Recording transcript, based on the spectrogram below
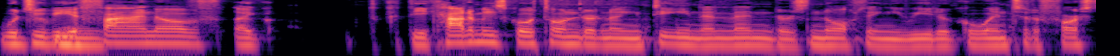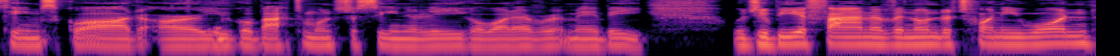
Would you be mm. a fan of like the academies go to under 19 and then there's nothing you either go into the first team squad or you go back to Munster Senior League or whatever it may be would you be a fan of an under 21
